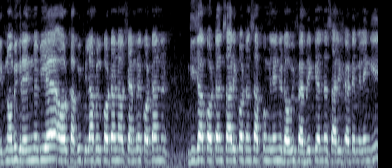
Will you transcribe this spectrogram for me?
इकोनॉमिक रेंज में भी है और काफ़ी फिलाफिल कॉटन और शैमरे कॉटन गीजा कॉटन सारी कॉटन आपको मिलेंगे डॉबी फैब्रिक के अंदर सारी शर्टें मिलेंगी।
